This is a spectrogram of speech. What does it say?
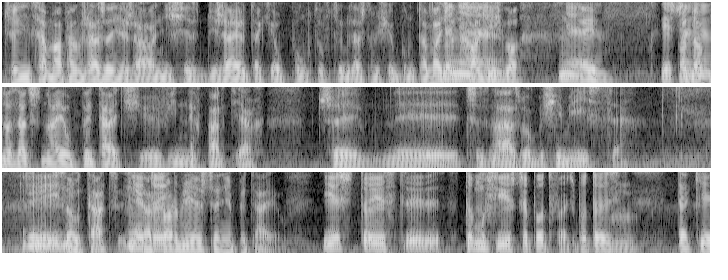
Czyli co, ma pan wrażenie, że oni się zbliżają do takiego punktu, w którym zaczną się buntować, No nie. odchodzić, bo Nie, e, podobno nie. zaczynają pytać e, w innych partiach, czy, e, czy znalazłoby się miejsce. Są tacy. W nie, to- Platformie jeszcze nie pytają. Jeszcze to jest, y, to musi jeszcze potrwać, bo to jest Mhm. takie,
